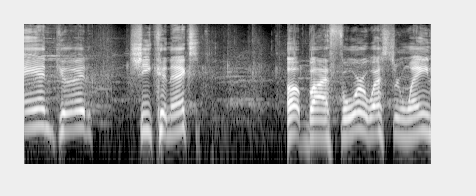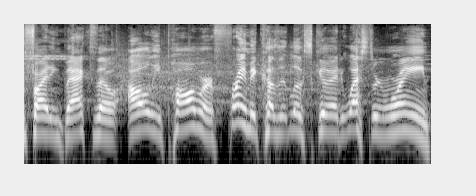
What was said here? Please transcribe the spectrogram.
and good. She connects up by four. Western Wayne fighting back though. Ollie Palmer, frame it because it looks good. Western Wayne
